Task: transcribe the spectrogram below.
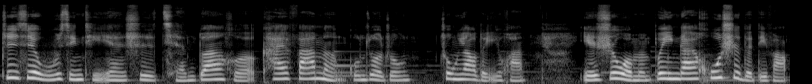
这些无形体验是前端和开发们工作中重要的一环，也是我们不应该忽视的地方。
